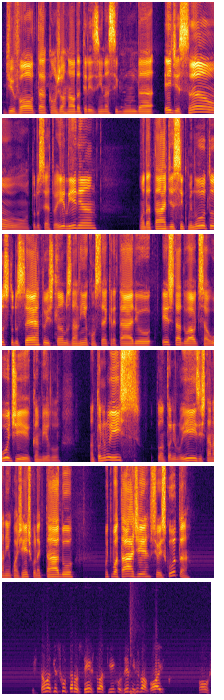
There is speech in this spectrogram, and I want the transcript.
De volta com o Jornal da Teresina, segunda edição. Tudo certo aí, Lilian? Uma da tarde, cinco minutos, tudo certo. Estamos na linha com o secretário estadual de saúde, Camilo. Antônio Luiz. O Antônio Luiz está na linha com a gente, conectado. Muito boa tarde. O senhor escuta? Estamos aqui escutando sim, estou aqui, inclusive em viva voz, com os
